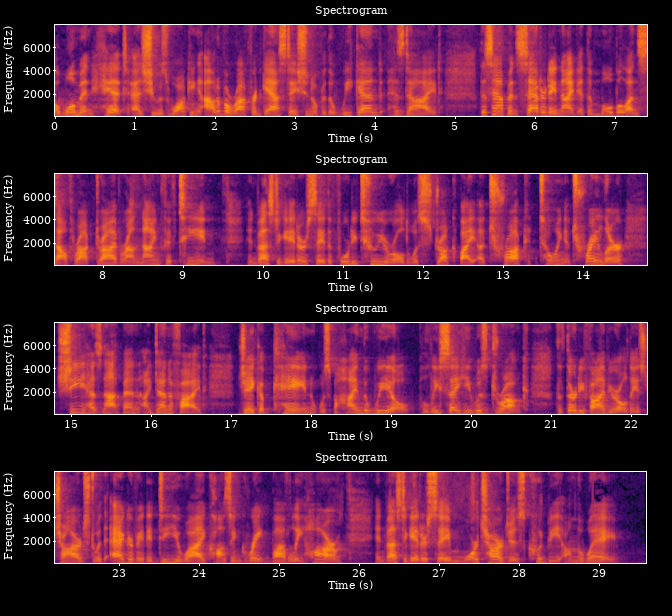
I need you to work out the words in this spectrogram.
A woman hit as she was walking out of a Rockford gas station over the weekend has died. This happened Saturday night at the Mobil on South Rock Drive around 915. Investigators say the 42-year-old was struck by a truck towing a trailer. She has not been identified. Jacob Kane was behind the wheel. Police say he was drunk. The 35-year-old is charged with aggravated DUI causing great bodily harm. Investigators say more charges could be on the way.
